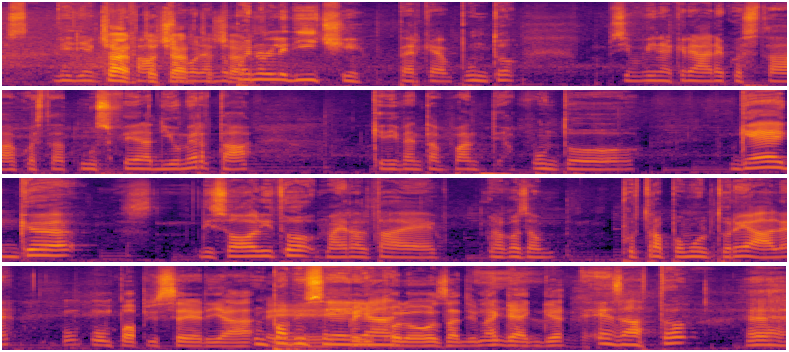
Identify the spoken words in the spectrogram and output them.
Cioè, vedi anche certo, certo, certo. Poi non le dici perché appunto si viene a creare questa, questa atmosfera di omertà che diventa appunto gag di solito, ma in realtà è una cosa purtroppo molto reale un, un po' più seria Un po' più seria. pericolosa di una gag. Esatto. Eh,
